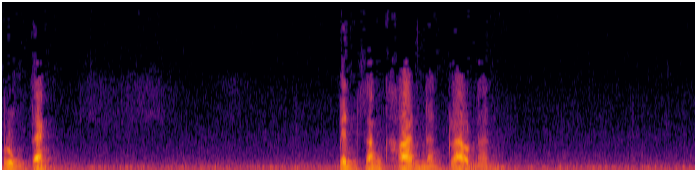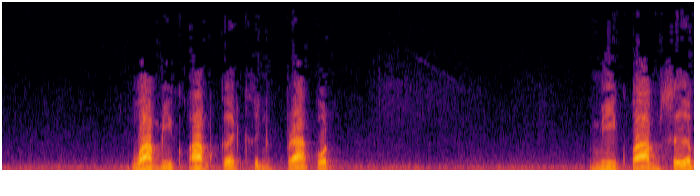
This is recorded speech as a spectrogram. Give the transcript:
ปรุงแต่ง เป็นสังขารดังกล่าวนั้น ว่ามีความเกิดขึ้นปรากฏ มีความเสื่อม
